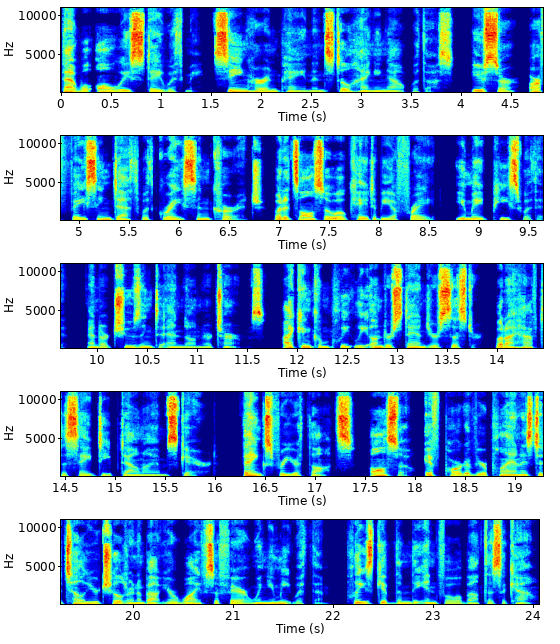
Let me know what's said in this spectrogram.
That will always stay with me, seeing her in pain and still hanging out with us. You, sir, are facing death with grace and courage, but it's also okay to be afraid. You made peace with it and are choosing to end on your terms. I can completely understand your sister, but I have to say deep down I am scared. Thanks for your thoughts. Also, if part of your plan is to tell your children about your wife's affair when you meet with them, please give them the info about this account.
